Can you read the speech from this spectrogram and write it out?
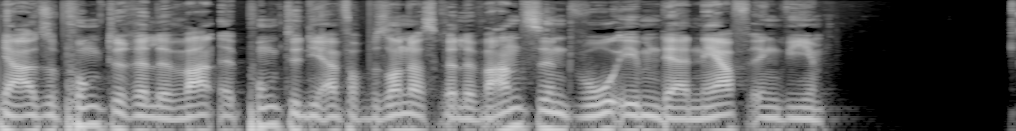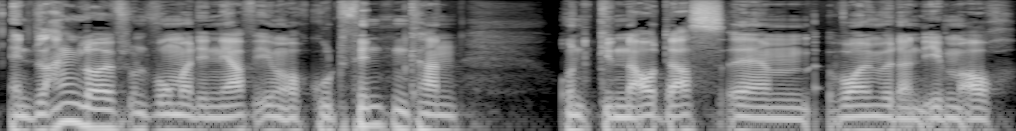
ja, also Punkte, relevant, äh, Punkte, die einfach besonders relevant sind, wo eben der Nerv irgendwie entlangläuft und wo man den Nerv eben auch gut finden kann. Und genau das ähm, wollen wir dann eben auch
